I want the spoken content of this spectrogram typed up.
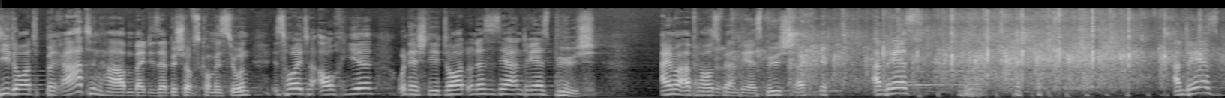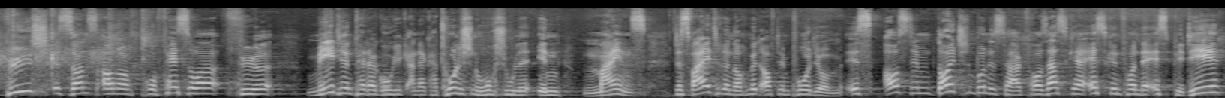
die dort beraten haben bei dieser Bischofskommission, ist heute auch hier und er steht dort und das ist Herr Andreas Büsch. Einmal Applaus für Andreas Büsch. Andreas, Andreas Büsch ist sonst auch noch Professor für Medienpädagogik an der Katholischen Hochschule in Mainz. Des Weiteren noch mit auf dem Podium ist aus dem Deutschen Bundestag Frau Saskia Esken von der SPD.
